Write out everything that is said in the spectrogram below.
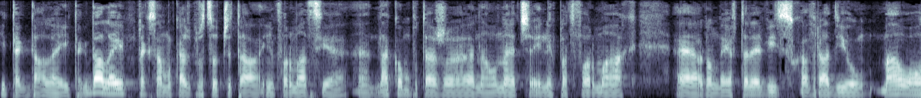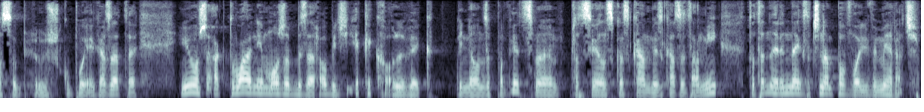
i tak dalej, i tak dalej. Tak samo każdy po prostu czyta informacje e, na komputerze, na Onecie, innych platformach, e, ogląda je w telewizji, słucha w radiu. Mało osób już kupuje gazety. Mimo, że aktualnie może by zarobić jakiekolwiek pieniądze, powiedzmy, pracując z kioskami, z gazetami, to ten rynek zaczyna powoli wymierać.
